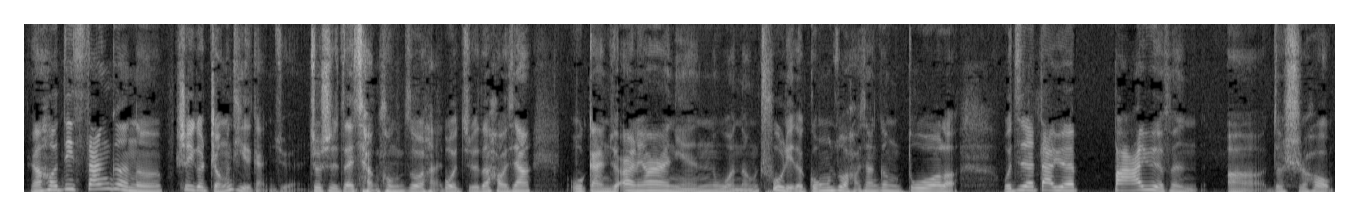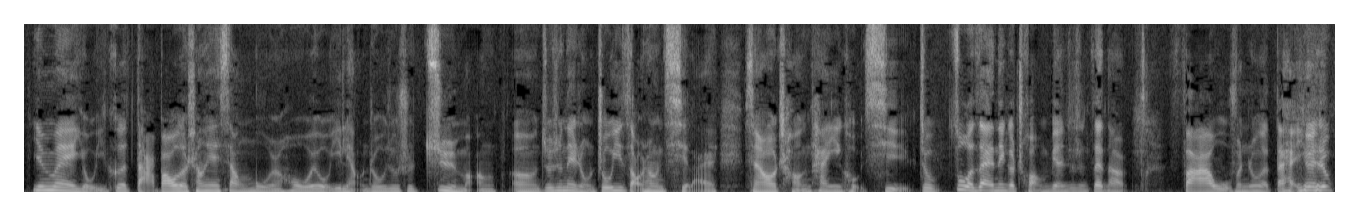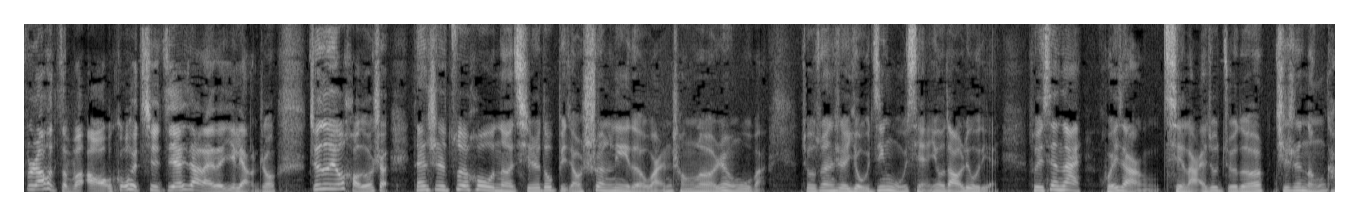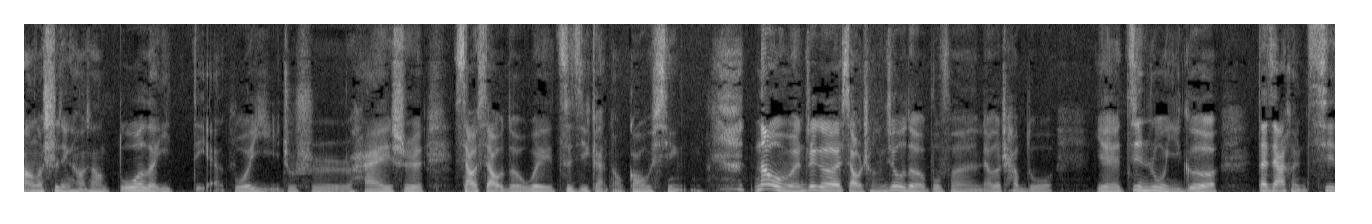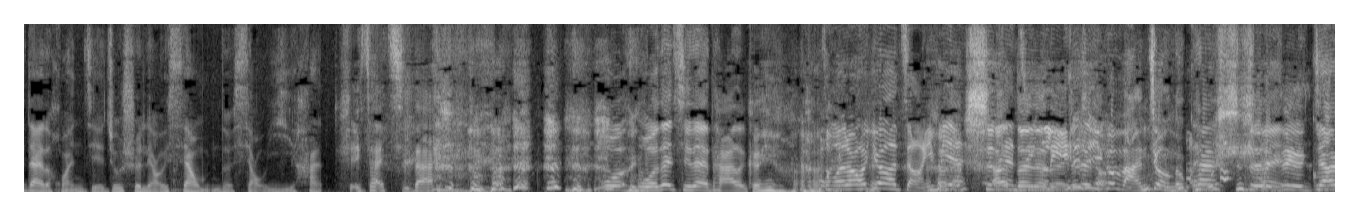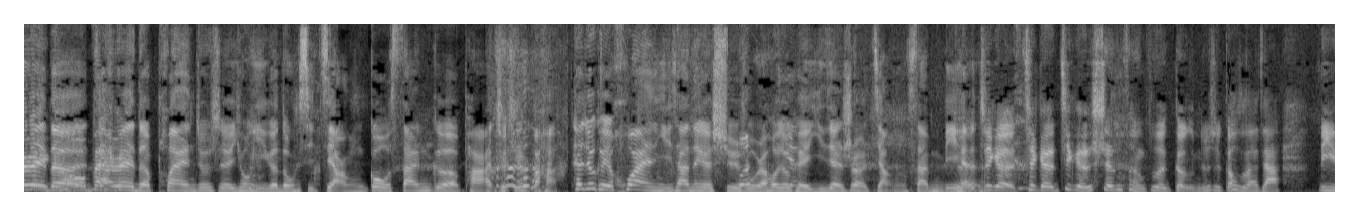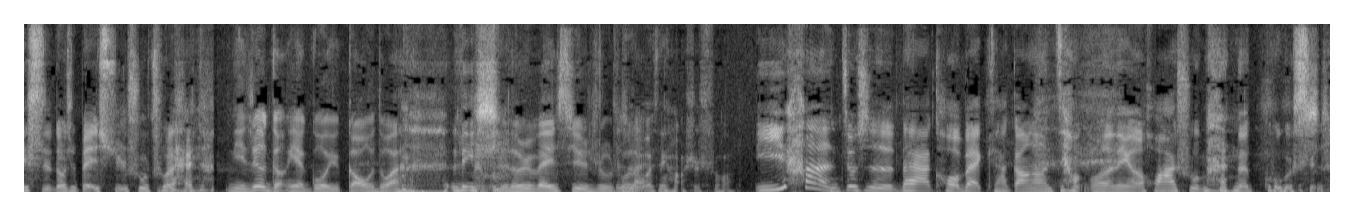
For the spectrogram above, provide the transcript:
然后第三个呢，是一个整体的感觉，就是在讲工作哈，我觉得好像我感觉二零二二年我能处理的工作好像更多了。我记得大约八月份呃的时候，因为有一个打包的商业项目，然后我有一两周就是巨忙，嗯，就是那种周一早上起来想要长叹一口气，就坐在那个床边，就是在那儿发五分钟的呆，因为就不知道怎么熬过去接下来的一两周，觉得有好多事儿，但是最后呢，其实都比较顺利的完成了任务吧。就算是有惊无险，又到六点，所以现在回想起来，就觉得其实能扛的事情好像多了一点，所以就是还是小小的为自己感到高兴。那我们这个小成就的部分聊得差不多，也进入一个。大家很期待的环节就是聊一下我们的小遗憾。谁在期待？我我在期待他的，可以吗？怎么着又要讲一遍失恋经历？这是一个完整的故事。对，这个 嘉瑞的嘉瑞的 plan 就是用一个东西讲够三个趴，就是把他就可以换一下那个叙述，然后就可以一件事儿讲三遍。这个这个这个深层次的梗就是告诉大家。历史都是被叙述出来的，你这个梗也过于高端。历史都是被叙述出来。罗星老师说，遗憾就是大家 call back 一下刚刚讲过的那个花束般的故事。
